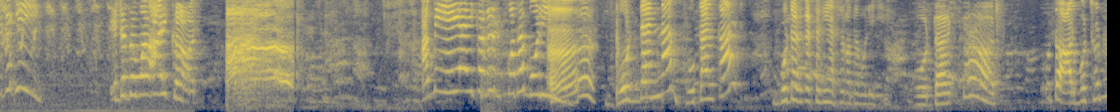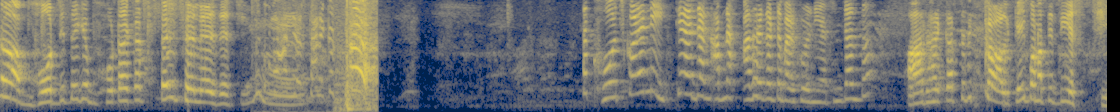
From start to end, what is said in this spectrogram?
এটা কি? এটা তোমার আই কার্ড আমি এই আই কার্ডের কথা বলি ভোট দেন না ভোটার কার্ড ভোটার কার্ডটা নিয়ে আসার কথা বলেছি। ভোটার কার্ড? ও তো আর বছর না ভোট দিতে গিয়ে ভোটার কার্ডটাই ফেলে এসেছি। তা খোঁজ করেননি? ঠিক আছে যান আপনার আধার কার্ডটা বার করে নিয়ে আসুন জান তো। আধার কার্ড তো আমি কালকেই বানাতে দিয়ে এসেছি।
